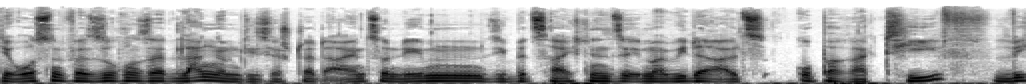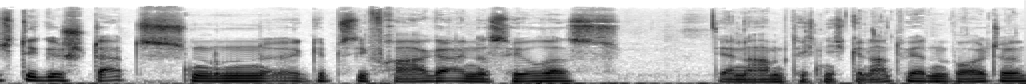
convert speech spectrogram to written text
Die Russen versuchen seit langem, diese Stadt einzunehmen. Sie bezeichnen sie immer wieder als operativ wichtige Stadt. Nun äh, gibt es die Frage eines Hörers, der namentlich nicht genannt werden wollte.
